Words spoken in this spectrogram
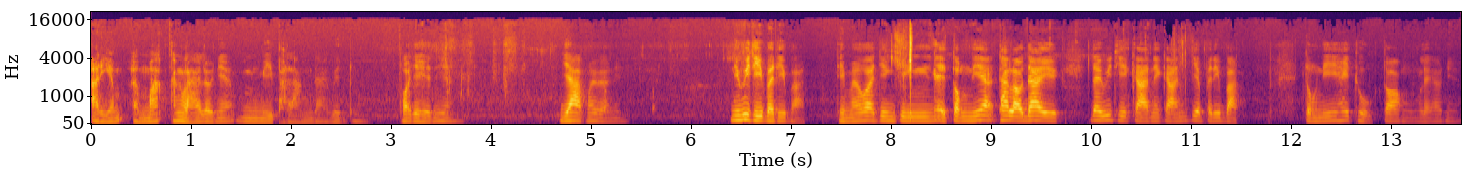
อริยมรรคทั้งหลายเหล่านี้มันมีพลังได้เป็นต้นพอจะเห็นยังยากไหมแบบนี้ นี่วิธีปฏิบัติเห็นไหมว่าจริงๆไอ้ตรงเนี้ยถ้าเราได้ได้วิธีการในการที่จะปฏิบัติ ตรงนี้ให้ถูกต้องแล้วเนี่ย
